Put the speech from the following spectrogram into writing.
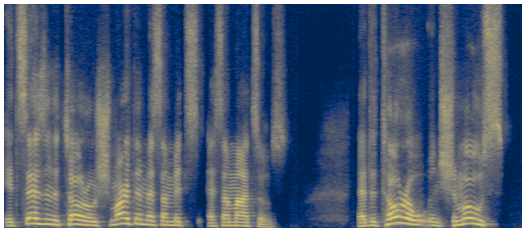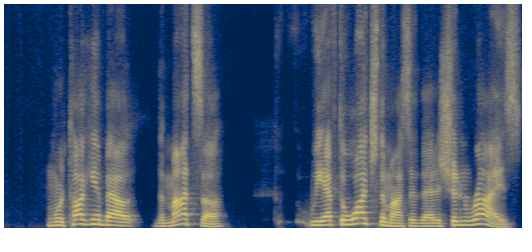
it says in the Torah, "Shmartem esamatzos," that the Torah in Shemos, when we're talking about the matzah, we have to watch the matzah that it shouldn't rise.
